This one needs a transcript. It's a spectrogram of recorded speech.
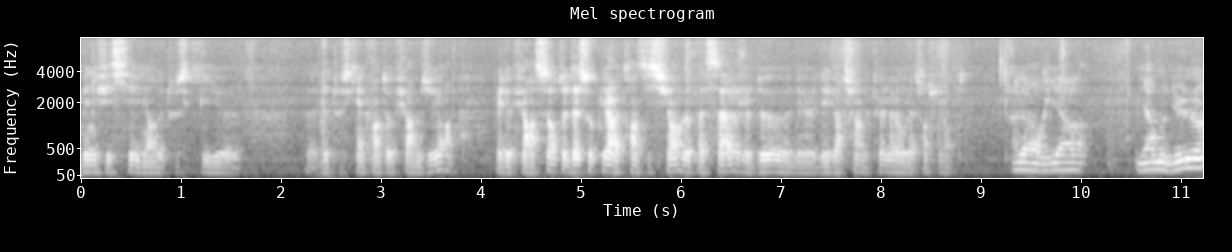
bénéficier de tout ce qui, euh, de tout ce qui est implanté au fur et à mesure, mais de faire en sorte d'assouplir la transition, le passage de- des versions actuelles aux versions suivantes? Alors, il y a, il y a un module.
